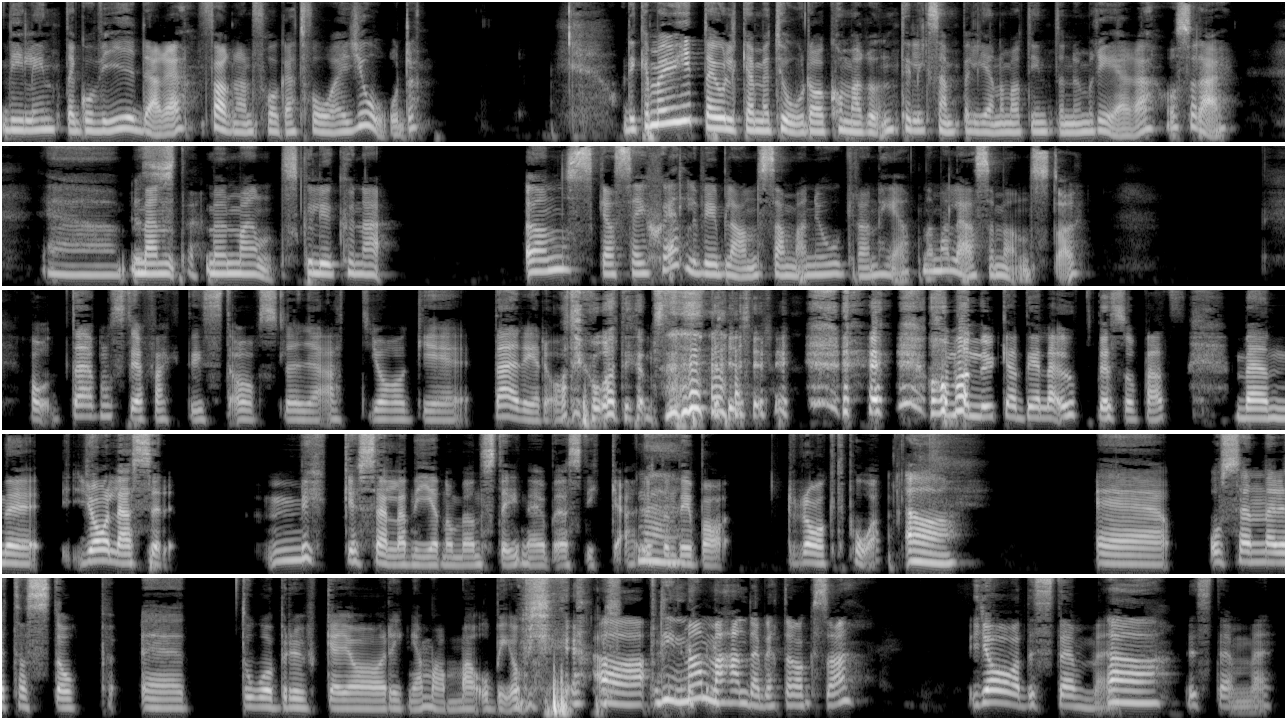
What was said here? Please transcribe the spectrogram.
vill inte gå vidare förrän fråga två är gjord. Och det kan man ju hitta olika metoder att komma runt, till exempel genom att inte numrera och sådär. Eh, men, men man skulle ju kunna önska sig själv ibland samma noggrannhet när man läser mönster. Och där måste jag faktiskt avslöja att jag, där är det ADHD som styr. Om man nu kan dela upp det så pass. Men eh, jag läser mycket sällan igenom mönster innan jag börjar sticka. Nej. Utan det är bara rakt på. Ja. Eh, och sen när det tar stopp, eh, då brukar jag ringa mamma och be om hjälp. ja. Din mamma handarbetar också? Ja, det stämmer. Ja. Det stämmer.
